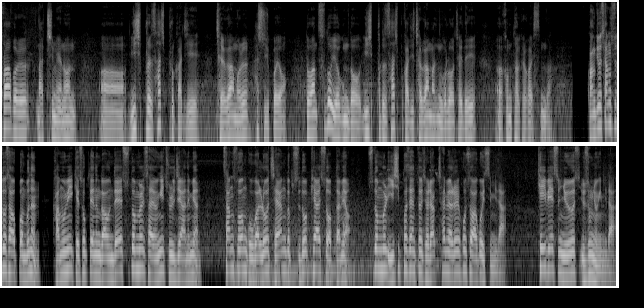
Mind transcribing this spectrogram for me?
수압을 낮추면은 어, 20%에서 40%까지 절감을 할 수 있고요. 또한 수도 요금도 20%에서 40%까지 절감하는 걸로 저희들이 어, 검토할 결과가 있습니다. 광주 상수도 사업본부는 가뭄이 계속되는 가운데 수돗물 사용이 줄지 않으면 상수원 고갈로 제한급수도 피할 수 없다며 수돗물 20% 절약 참여를 호소하고 있습니다. KBS 뉴스 유승용입니다.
